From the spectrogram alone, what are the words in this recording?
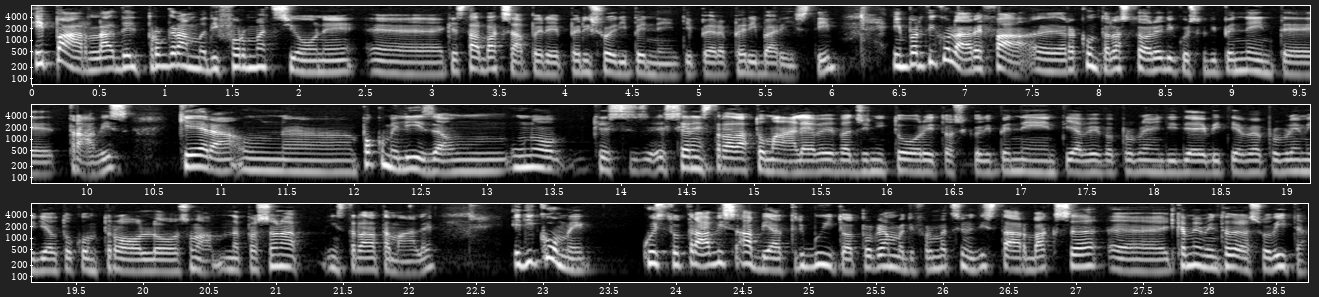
E parla del programma di formazione eh, che Starbucks ha per, per, i suoi dipendenti, per, per i baristi. In particolare fa, eh, racconta la storia di questo dipendente Travis, che era un, uh, un po' come Lisa, un, uno che si era instradato male, aveva genitori tossicodipendenti, aveva problemi di debiti, aveva problemi di autocontrollo, insomma una persona instradata male, e di come questo Travis abbia attribuito al programma di formazione di Starbucks eh, il cambiamento della sua vita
